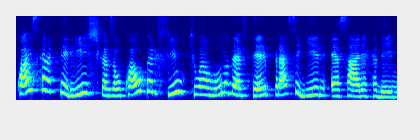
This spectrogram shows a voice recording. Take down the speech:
Quais características ou qual o perfil que o aluno deve ter para seguir essa área acadêmica?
